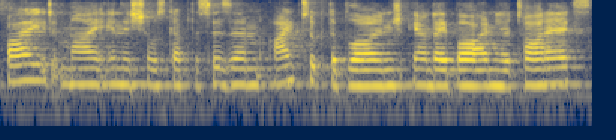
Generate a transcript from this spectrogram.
despite my initial skepticism, I took the plunge and I bought Neotonics.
